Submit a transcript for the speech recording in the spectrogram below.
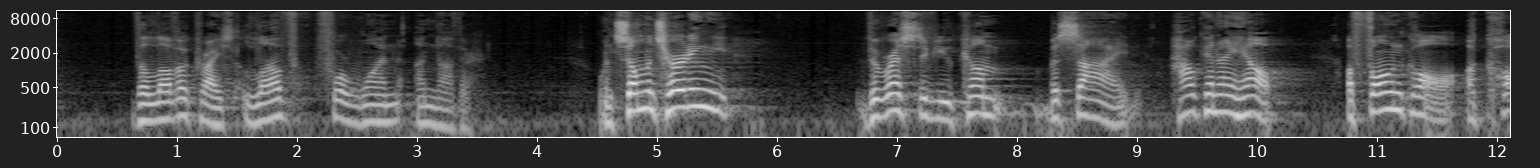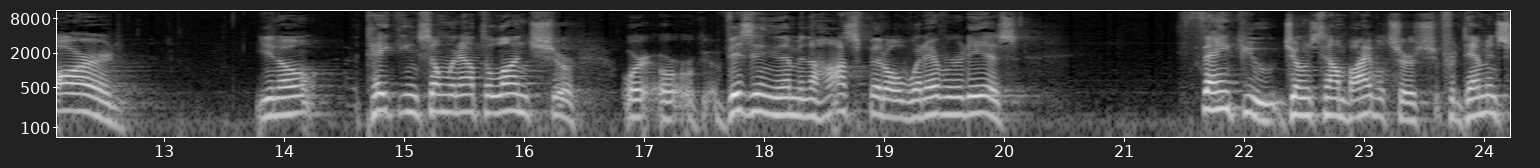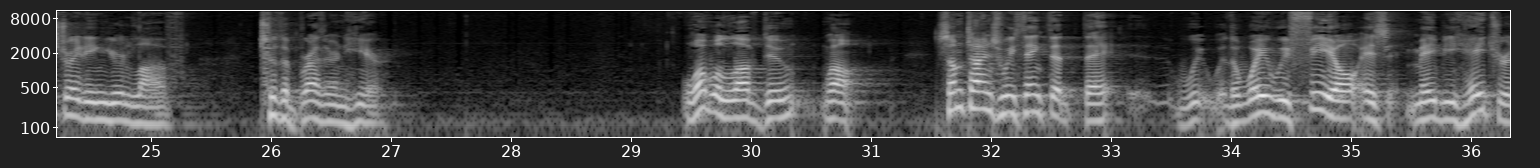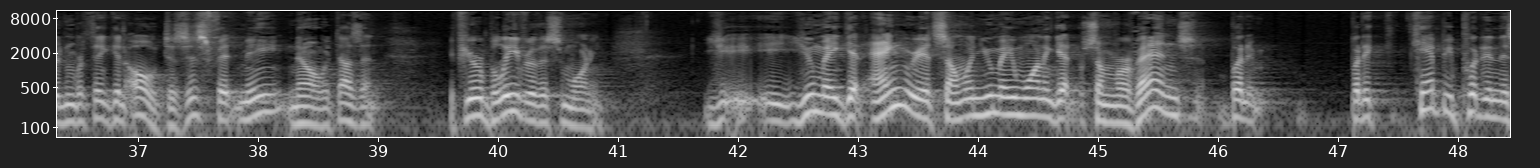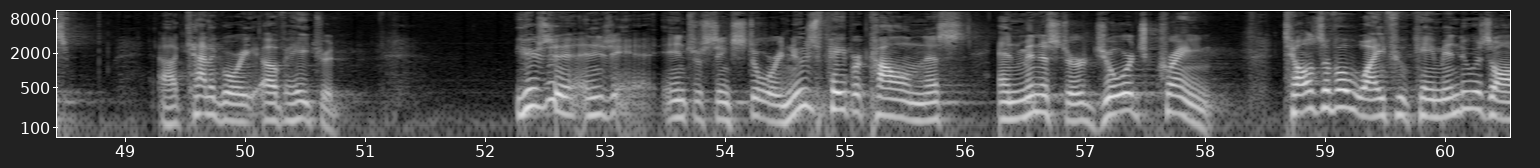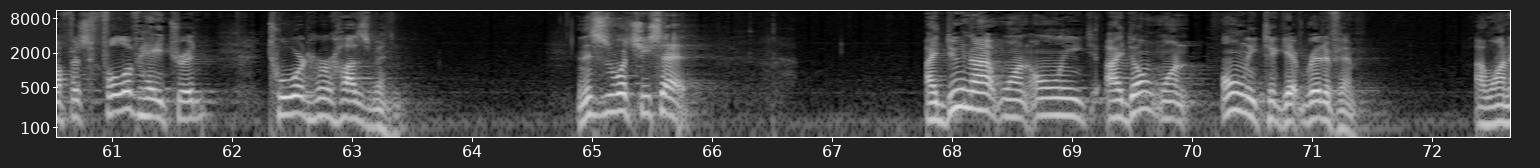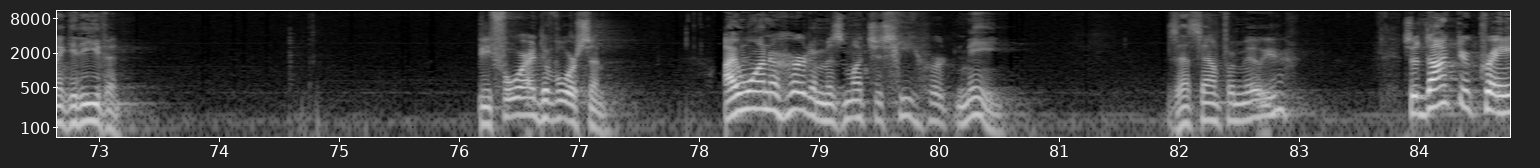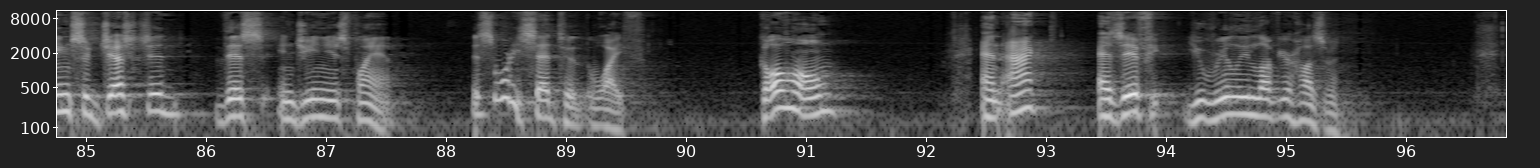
the love of Christ, love for one another. When someone's hurting, the rest of you come beside. How can I help? A phone call, a card, you know, taking someone out to lunch or, or, or visiting them in the hospital, whatever it is. Thank you, Jonestown Bible Church, for demonstrating your love to the brethren here. What will love do? Well, sometimes we think that the, we, the way we feel is maybe hatred, and we're thinking, oh, does this fit me? No, it doesn't. If you're a believer this morning, you, you may get angry at someone, you may want to get some revenge, but it, but it can't be put in this uh, category of hatred. Here's a, an interesting story. Newspaper columnist and minister George Crane tells of a wife who came into his office full of hatred toward her husband. And this is what she said. I do not want only I don't want only to get rid of him. I want to get even. Before I divorce him, I want to hurt him as much as he hurt me. Does that sound familiar? So Dr. Crane suggested this ingenious plan. This is what he said to the wife Go home and act as if you really love your husband.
